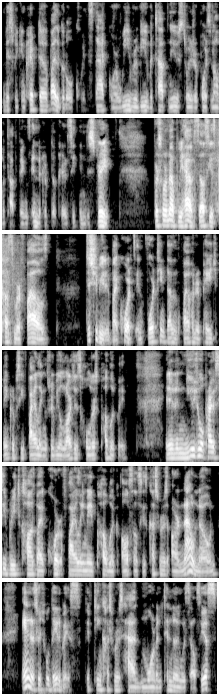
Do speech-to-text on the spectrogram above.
This Week in Crypto by the good old Coin Stack, where we review the top news, stories, reports, and all the top things in the cryptocurrency industry. First one up, we have Celsius customer files distributed by courts in 14,500 page bankruptcy filings reveal largest holders publicly. In an unusual privacy breach caused by a court filing made public, all Celsius customers are now known and in a searchable database. 15 customers had more than 10 million with Celsius.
